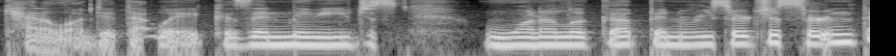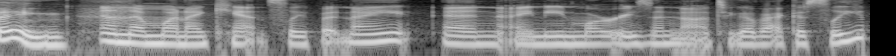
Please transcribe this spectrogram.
cataloged it that way because then maybe you just want to look up and research a certain thing. And then when I can't sleep at night and I need more reason not to go back to sleep,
